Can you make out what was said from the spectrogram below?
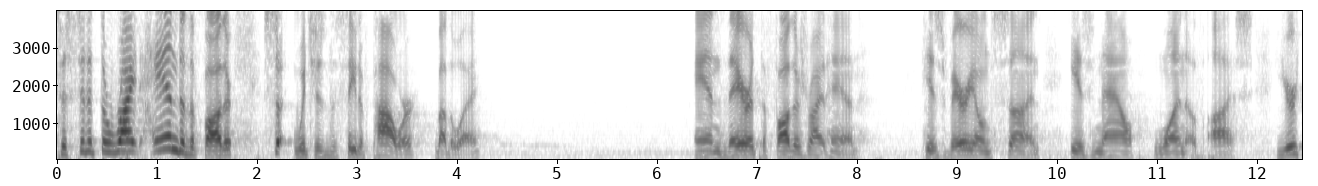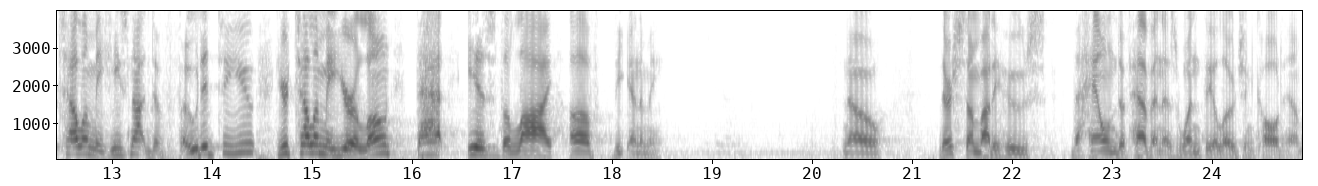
to sit at the right hand of the Father, so, which is the seat of power, by the way. And there at the Father's right hand, his very own Son is now one of us. You're telling me he's not devoted to you? You're telling me you're alone? That is the lie of the enemy. No, there's somebody who's the hound of heaven, as one theologian called him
